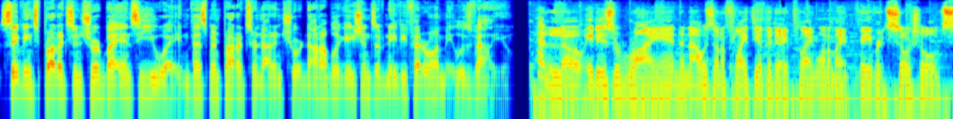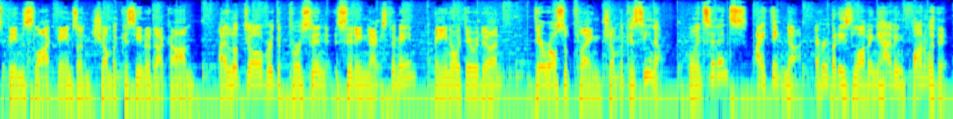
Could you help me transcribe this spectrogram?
Savings products insured by NCUA. Investment products are not insured, not obligations of Navy Federal and may lose value. Hello, it is Ryan, and I was on a flight the other day playing one of my favorite social spin slot games on chumbacasino.com. I looked over the person sitting next to me, and you know what they were doing? They were also playing Chumba Casino. Coincidence? I think not. Everybody's loving having fun with it.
